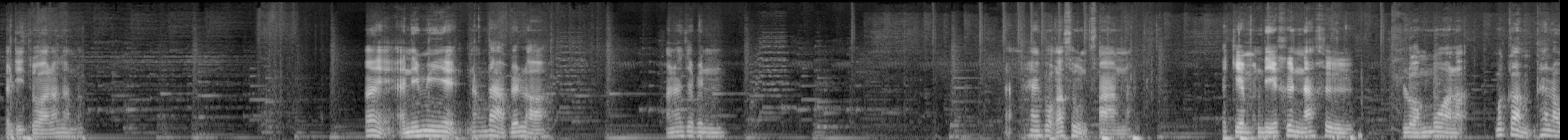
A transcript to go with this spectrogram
เดี๋ยวดีตัวแล้วกันเนาะเฮ้ย อันนี้มีนักดาบด้วยเหรอ มันน่าจะเป็น ให้พวกอสูรฟาร์มนะแต่เกมมันดีขึ้นนะ คือรวมมั่วละ เมื่อก่อนถ้าเรา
